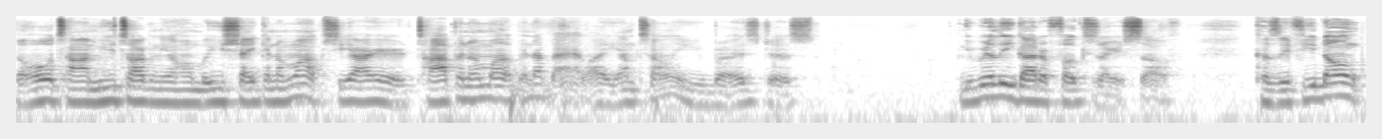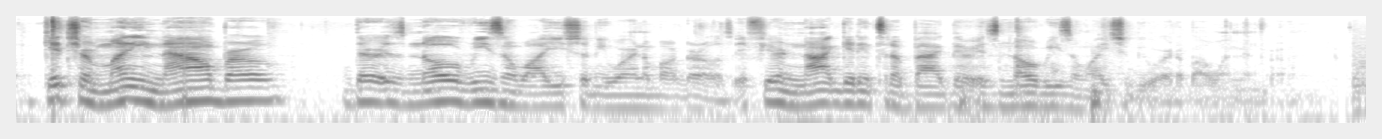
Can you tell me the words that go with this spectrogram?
The whole time you talking to your homeboy, you shaking them up. She out here topping them up in the back. Like I'm telling you, bro, it's just you really gotta focus on yourself. Cause if you don't get your money now, bro, there is no reason why you should be worrying about girls. If you're not getting to the bag, there is no reason why you should be worried about women, bro.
